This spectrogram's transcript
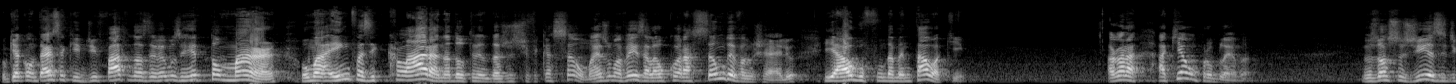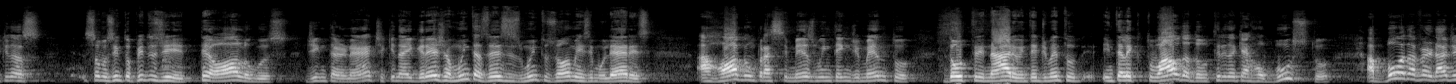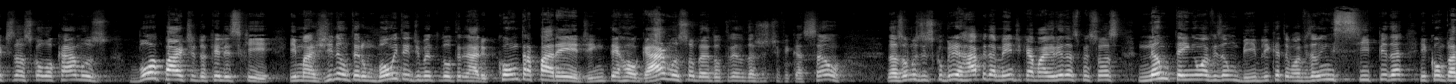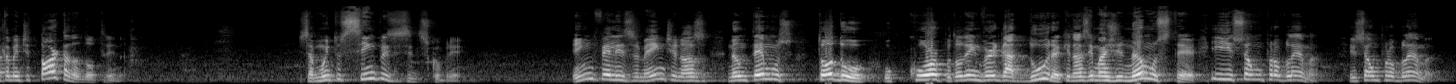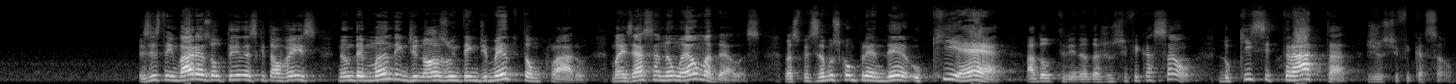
O que acontece é que, de fato, nós devemos retomar uma ênfase clara na doutrina da justificação. Mais uma vez, ela é o coração do Evangelho e é algo fundamental aqui. Agora, aqui há um problema. Nos nossos dias, de que nós somos entupidos de teólogos de internet, que na igreja, muitas vezes, muitos homens e mulheres arrogam para si mesmo o entendimento doutrinário, o entendimento intelectual da doutrina que é robusto a boa da verdade é que se nós colocarmos boa parte daqueles que imaginam ter um bom entendimento doutrinário contra a parede e interrogarmos sobre a doutrina da justificação, nós vamos descobrir rapidamente que a maioria das pessoas não tem uma visão bíblica, tem uma visão insípida e completamente torta da doutrina. Isso é muito simples de se descobrir. Infelizmente, nós não temos todo o corpo, toda a envergadura que nós imaginamos ter. E isso é um problema. Isso é um problema. Existem várias doutrinas que talvez não demandem de nós um entendimento tão claro, mas essa não é uma delas. Nós precisamos compreender o que é a doutrina da justificação, do que se trata justificação.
